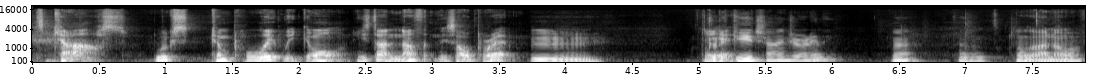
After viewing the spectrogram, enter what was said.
It's cast. Looks completely gone. He's done nothing this whole prep. Got yeah. a gear change or anything? No? No. Not that I know of.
